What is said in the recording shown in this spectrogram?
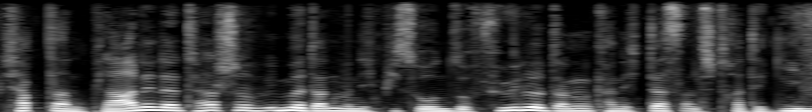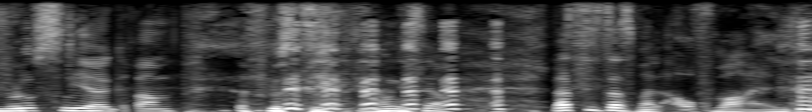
ich habe da einen Plan in der Tasche. Immer dann, wenn ich mich so und so fühle, dann kann ich das als Strategie Flussdiagramm. nutzen. Flussdiagramm. genau. Lass uns das mal aufmalen.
